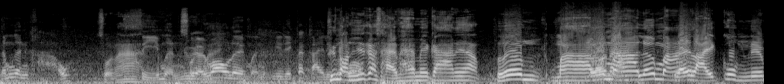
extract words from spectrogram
น้ำเงินขาว สวยมากสีเหมือนสวย r มาก i v a l เลยเหมือนอีเล็กตาไก ซึ่งตอนนี้กระแสแพนอเมริกาเนี่ยเริ่มมาเริ่แล้วมนะมาเริ่มมาหลาย ๆ กลุ่มเนี่ย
